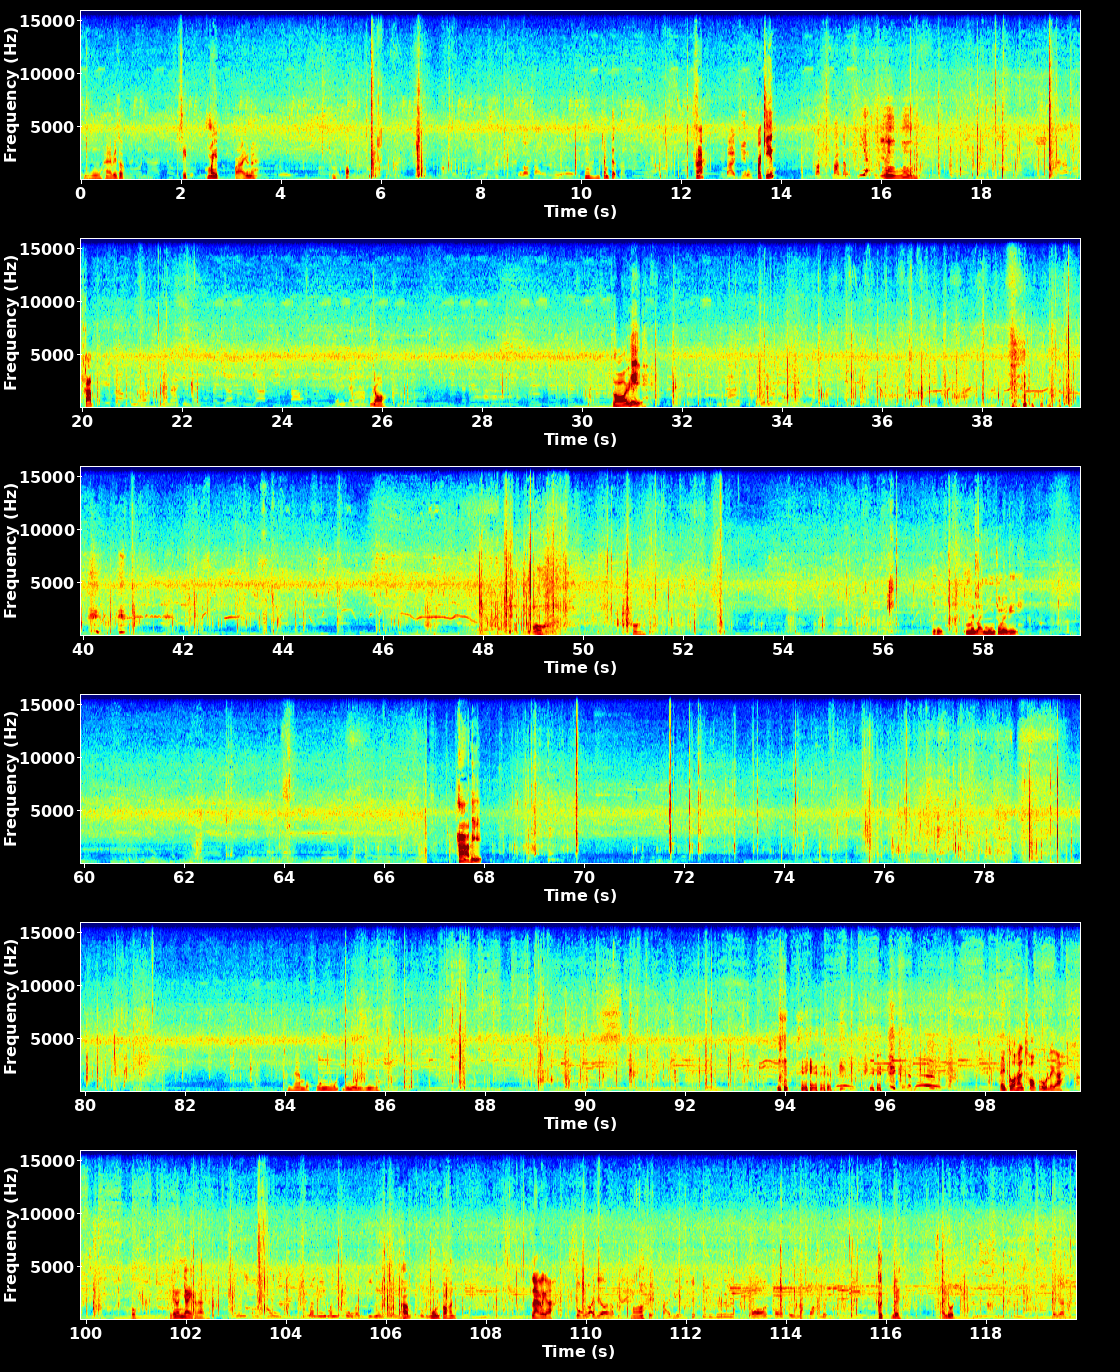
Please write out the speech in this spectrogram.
โอ้หายไปสักสิบเมตรป่าอยู่นะป๊อกเวลาใส่นี่เอออืมจำเตอะฮะปลากินปลากินวัดบ้านดังเปี้ยไอ้เหี้ยอืมอืมครับ อ๋อหล่อไหมพี่ หลายมุมจังเลยพี่ ห้าพี่ ไอตัวห้านชอบก็หลุดเลยเหรอะโอ้เล่นมันใหญ่ขนาดเลยมันเอาไปเข้าที่มันมีมันมีโครงข้างกิ่งหนึ่งแล้วมันครับมันลูกหมุนเข้าหันแหลกเลยเหรอะส่งน้อยเดียวครับอ๋อเทคสายวิ่งติ๊ดติ๊ดติ๊ดติ๊ดติ๊ดคอคอตึงวับเลยพึดเลย สายหลุด ไปกัน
